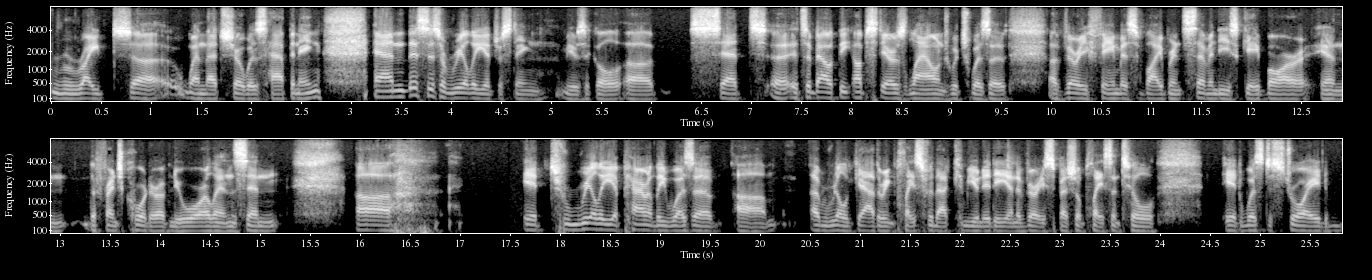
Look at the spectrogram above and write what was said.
right uh, when that show was happening, and this is a really interesting musical. Uh, set. Uh, it's about the upstairs lounge, which was a, a very famous, vibrant 70s gay bar in the French Quarter of New Orleans. And uh, it really apparently was a, um, a real gathering place for that community and a very special place until it was destroyed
